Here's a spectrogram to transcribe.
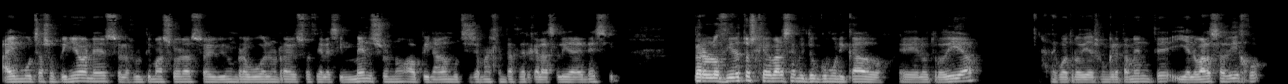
Hay muchas opiniones. En las últimas horas ha habido un revuelo en redes sociales inmenso, ¿no? Ha opinado muchísima gente acerca de la salida de Messi. Pero lo cierto es que el Barça emitió un comunicado eh, el otro día, hace cuatro días concretamente, y el Barça dijo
